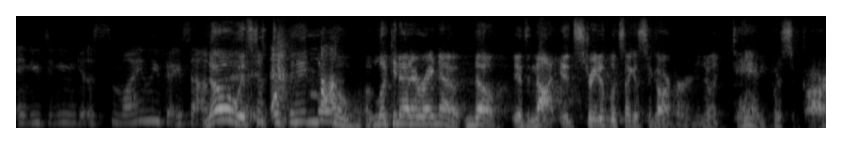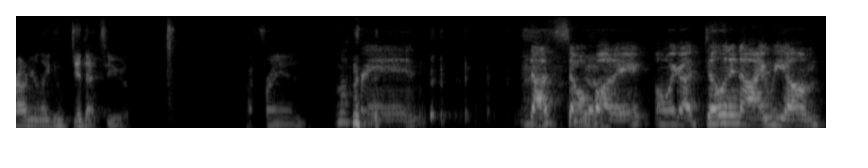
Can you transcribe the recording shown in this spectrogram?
and you didn't even get a smiley face out. No, of it's just a big no. I'm looking at it right now. No, it's not. It straight up looks like a cigar burn. And they're like, damn, you put a cigar on your leg? Who did that to you? my friend. My friend. That's so Yeah. funny. Oh my god, Dylan and I we um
